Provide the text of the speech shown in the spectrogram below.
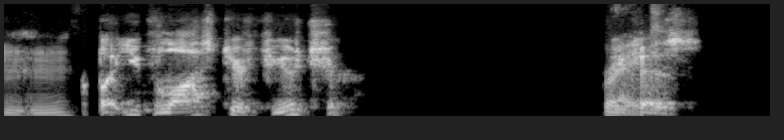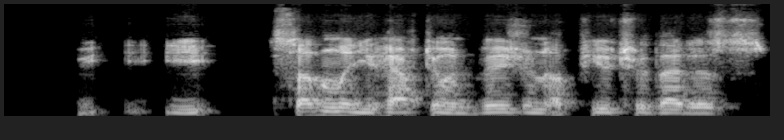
mm-hmm. but you've lost your future. Right. Because you, suddenly you have to envision a future that is,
